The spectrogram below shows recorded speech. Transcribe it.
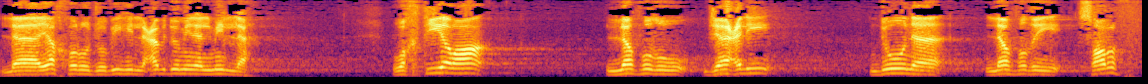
لا يخرج به العبد من الملة. واختير لفظ جعل دون لفظ صرف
